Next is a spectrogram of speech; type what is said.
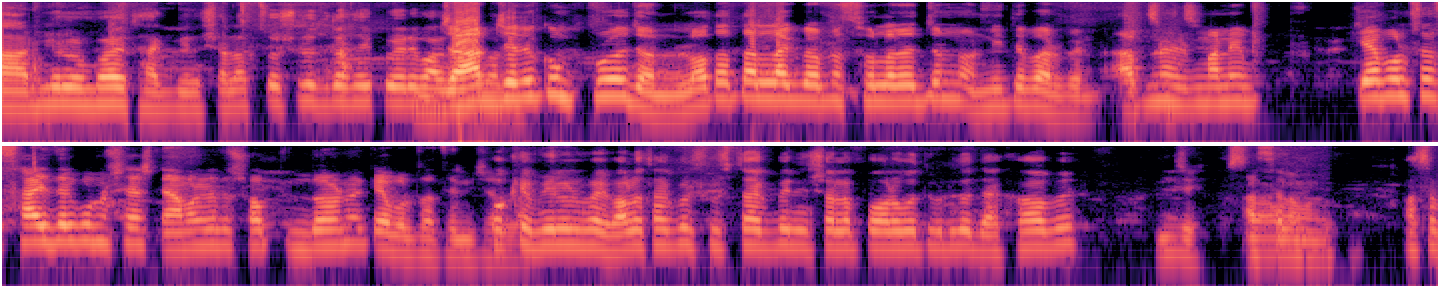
আর মিলন ভাই থাকবে ইনশাআল্লাহ। চৌষট্টি জেলা থেকে কুরিয়ারে যার যেরকম প্রয়োজন লতা তার লাগবে আপনার সোলারের জন্য নিতে পারবেন। আপনার আচ্ছা। মানে কেবলস এর সাইজের কোনো শেষ নেই আমার কাছে সব ধরনের কেবলস আছে ওকে মিলন ভাই ভালো থাকবেন সুস্থ থাকবেন ইনশাআল্লাহ পরবর্তী ভিডিওতে দেখা হবে। জি আসসালামু আলাইকুম। আচ্ছা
